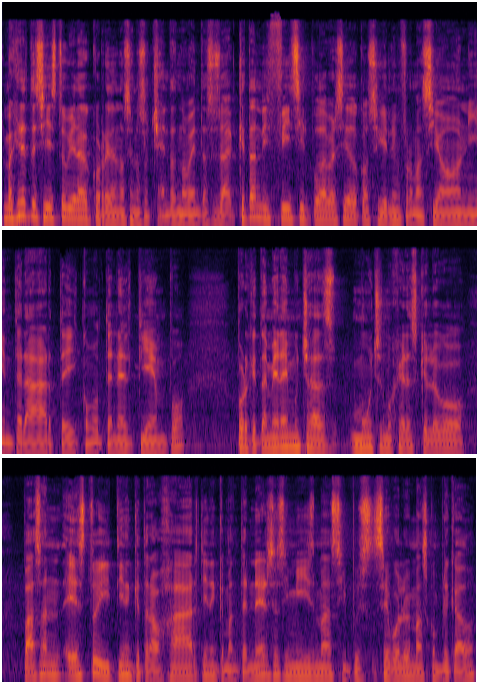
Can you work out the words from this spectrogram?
imagínate si esto hubiera ocurrido, no sé, en los 80s, 90s, o sea, qué tan difícil pudo haber sido conseguir la información y enterarte y como tener el tiempo, porque también hay muchas, muchas mujeres que luego pasan esto y tienen que trabajar, tienen que mantenerse a sí mismas y pues se vuelve más complicado.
